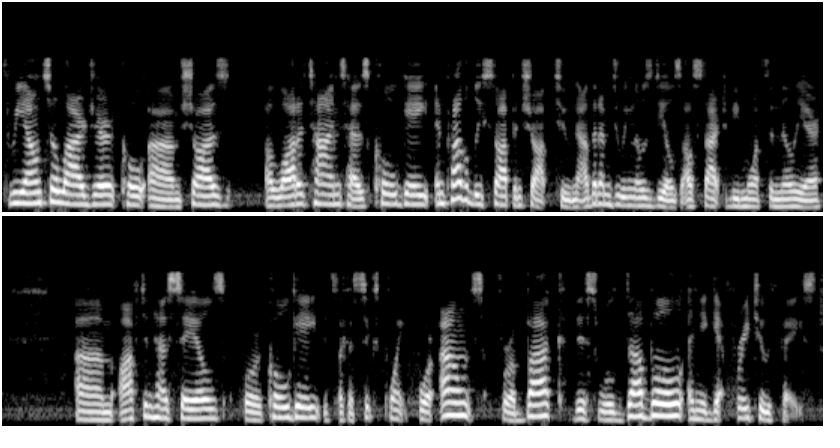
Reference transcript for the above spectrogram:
Three ounce or larger. Um, Shaw's a lot of times has Colgate and probably Stop and Shop too. Now that I'm doing those deals, I'll start to be more familiar um, often has sales for Colgate. It's like a 6.4 ounce for a buck. This will double and you get free toothpaste.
